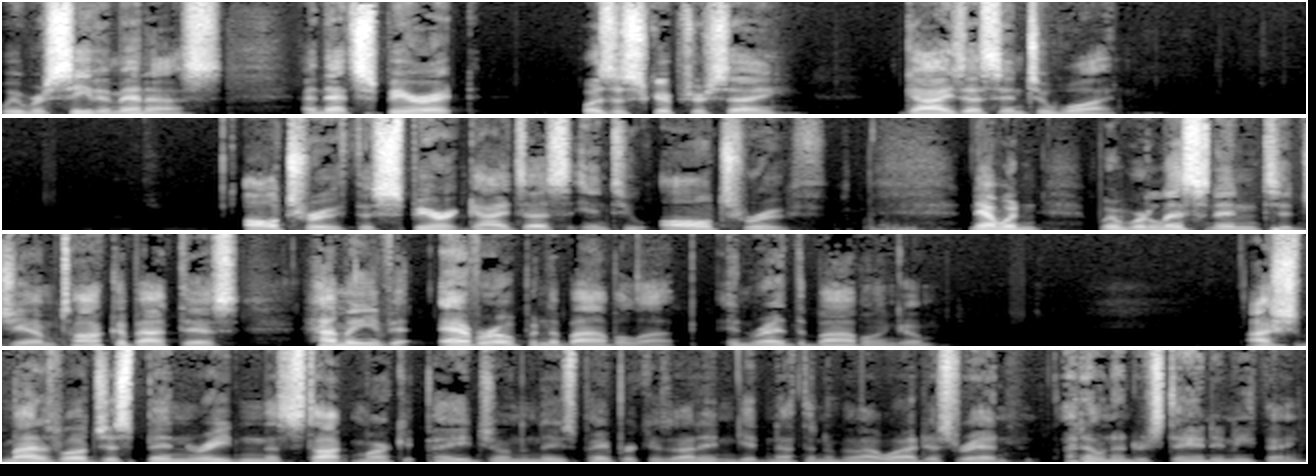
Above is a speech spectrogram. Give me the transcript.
We receive him in us. And that Spirit, what does the scripture say? Guides us into what? All truth. The Spirit guides us into all truth. Now, when, when we're listening to Jim talk about this, how many of you ever opened the Bible up and read the Bible and go, I should, might as well just been reading the stock market page on the newspaper because I didn't get nothing about what I just read. I don't understand anything.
